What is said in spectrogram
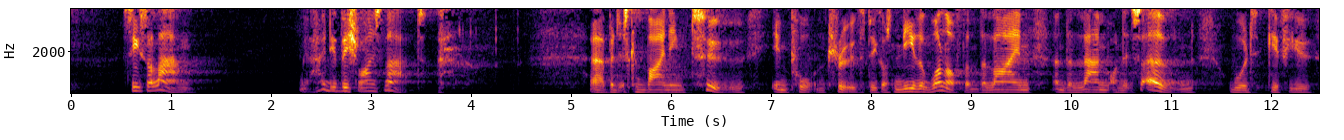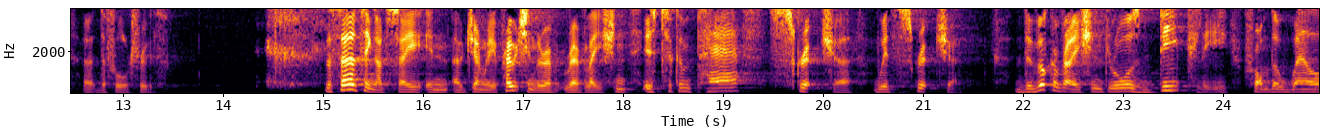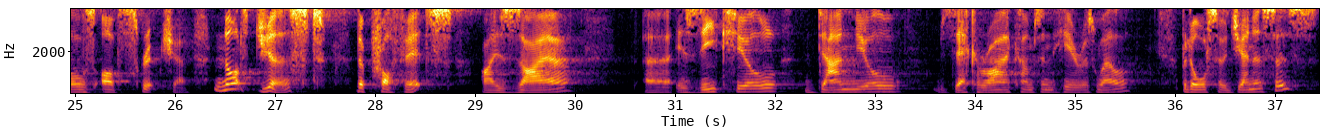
sees a lamb. How do you visualize that? uh, but it's combining two important truths because neither one of them, the lion and the lamb on its own, would give you uh, the full truth. The third thing I'd say in uh, generally approaching the Re- Revelation is to compare Scripture with Scripture. The book of Revelation draws deeply from the wells of Scripture, not just the prophets, Isaiah, uh, Ezekiel, Daniel, Zechariah comes in here as well, but also Genesis,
